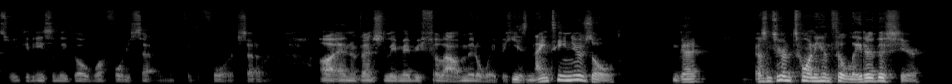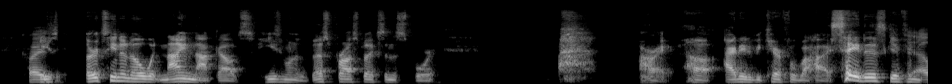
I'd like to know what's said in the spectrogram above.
so he could easily go 147, 154, etc. Uh, and eventually maybe fill out middleweight. But he is 19 years old. Okay. Doesn't turn 20 until later this year. Crazy. He's 13 and 0 with nine knockouts. He's one of the best prospects in the sport. All right, uh, I need to be careful about how I say this. Given yeah,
